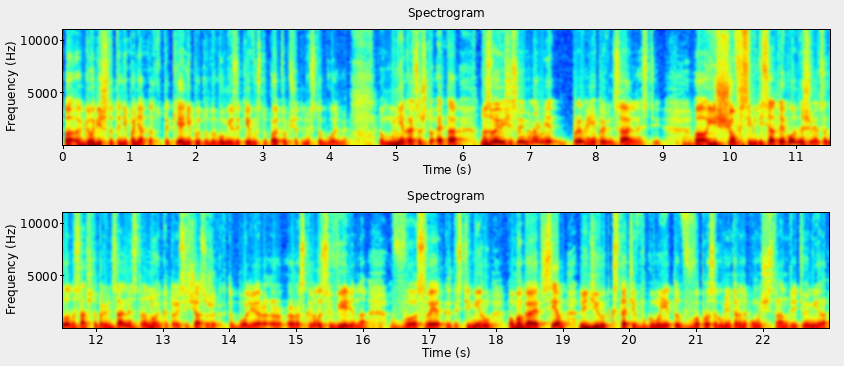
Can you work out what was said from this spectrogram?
говорили, что это не непонятно, кто такие, они поют на другом языке и выступают вообще-то не в Стокгольме. Мне кажется, что это, называя вещи своими именами, проявление провинциальности. Угу. Еще в 70-е годы Швеция была достаточно провинциальной страной, которая сейчас уже как-то более раскрылась, уверенно в своей открытости миру, помогает всем, лидирует, кстати, в, гумани... в вопросах гуманитарной помощи странам третьего мира.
